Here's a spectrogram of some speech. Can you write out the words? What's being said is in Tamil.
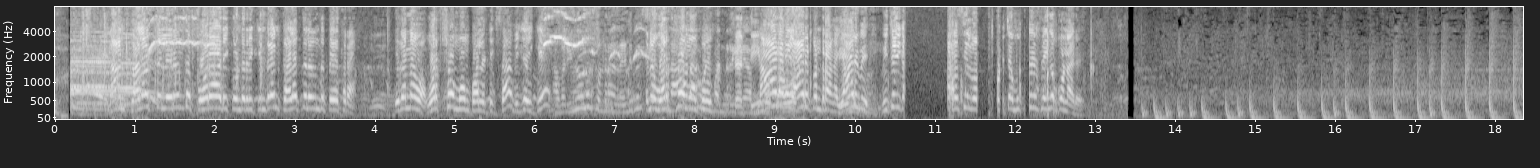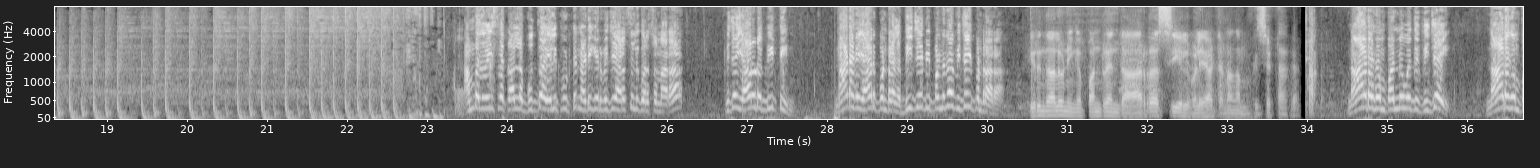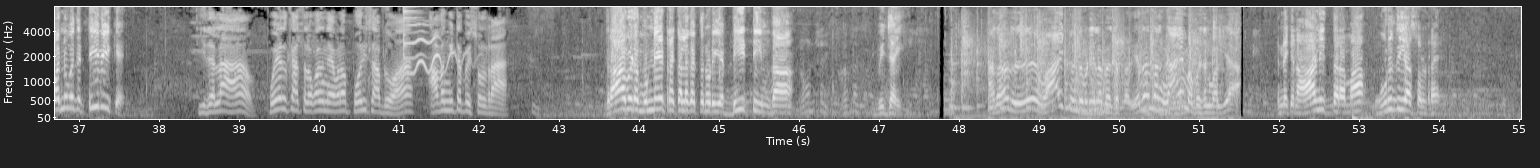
நான் களத்திலிருந்து போராடி கொண்டிருக்கின்றேன் களத்திலிருந்து பேசுறேன். இதென்ன ஒர்க் ஃப்ரம் ஹோம் பாலிடிக்ஸா விஜய்க்கு? அவர் இன்னொன்னு சொல்றாரு என்ன ஒர்க் ஃப்ரம் ஹோம் நாடகம் யாரு பண்றாங்க? யாரு விஜய் அரசியல் படிச்ச முக்கிய எங்க போனாரு? ஐம்பது வயசுல காலைல புத்தா எழுப்பி விட்டு நடிகர் விஜய் அரசியலுக்கு வர சொன்னாரா? விஜய் யாரோட பி டீம் நாடகம் யாரு பண்றாங்க? பிஜேபி பண்ணுதா? விஜய் பண்றாரா? இருந்தாலும் நீங்க பண்ற இந்த அரசியல் விளையாட்டெல்லாம் நமக்கு செட் ஆகாது. நாடகம் பண்ணுவது விஜய் நாடகம் பண்ணுவது டிவிக்கு இதெல்லாம் புயல் காத்துல உட்காந்து எவனா பொறி சாப்பிடுவான். அவங்கிட்ட போய் சொல்றா. திராவிட முன்னேற்ற கழகத்தினுடைய பி டீம் தான் விஜய். அதாவது வாய்க்கு வந்தபடி எல்லாம் பேசக்கூடாது இருந்தாலும் நியாயமா பேசணுமா இல்லையா? இன்னைக்கு நான் ஆணித்தரமா உறுதியா சொல்றேன்.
